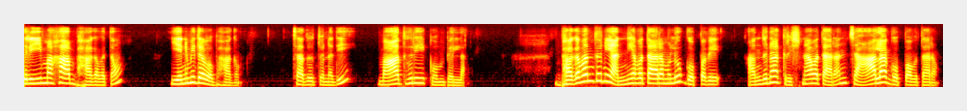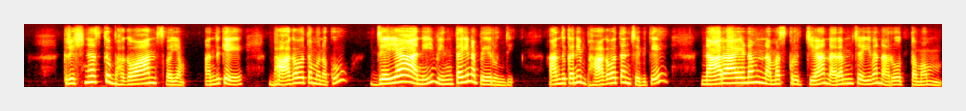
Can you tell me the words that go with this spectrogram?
శ్రీ మహాభాగవతం ఎనిమిదవ భాగం. చదువుతున్నది మాధురి కొంపెల్ల. భగవంతుని అన్ని అవతారములు గొప్పవే. అందున కృష్ణావతారం చాలా గొప్ప అవతారం. కృష్ణస్తు భగవాన్ స్వయం. అందుకే భాగవతమునకు జయ అని వింతైన పేరుంది. అందుకని భాగవతం చెబితే నారాయణం నమస్కృత్య నరం చైవ నరోత్తమం.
